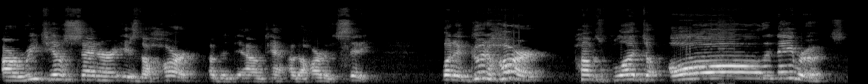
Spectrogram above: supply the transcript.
Our retail center is the heart of the downtown, of the heart of the city. But a good heart pumps blood to all the neighborhoods.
